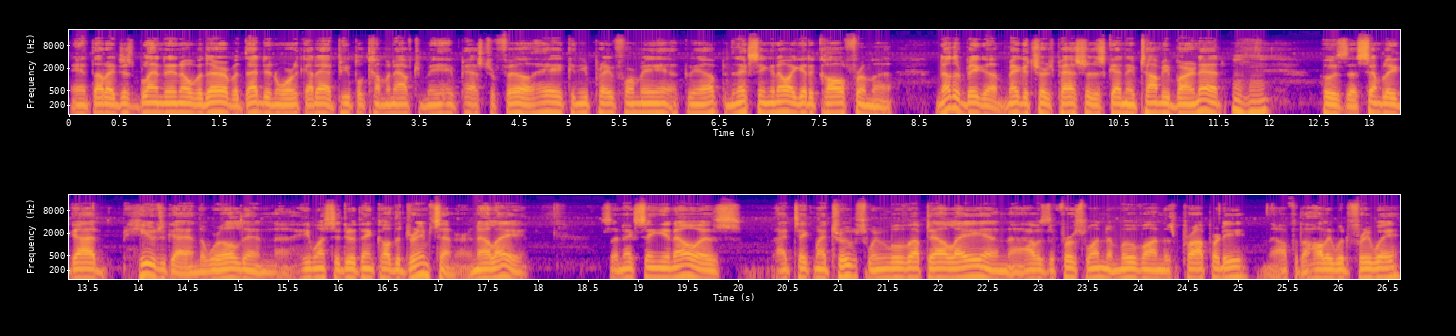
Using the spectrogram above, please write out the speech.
and thought I'd just blend in over there, but that didn't work. I'd had people coming after me. Hey, Pastor Phil, hey, can you pray for me? Hook me up. And the next thing you know, I get a call from uh, another big uh, mega church pastor, this guy named Tommy Barnett, who's the Assembly of God, huge guy in the world, and uh, he wants to do a thing called the Dream Center in L.A. So next thing you know is I take my troops, we move up to L.A., and I was the first one to move on this property off of the Hollywood Freeway,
